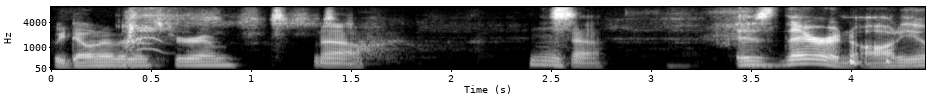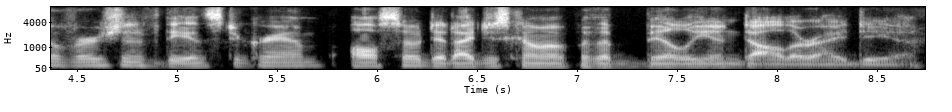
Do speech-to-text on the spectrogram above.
We don't have an Instagram. No. Hmm. no. Is there an audio version of the Instagram? Also, did I just come up with a billion dollar idea?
